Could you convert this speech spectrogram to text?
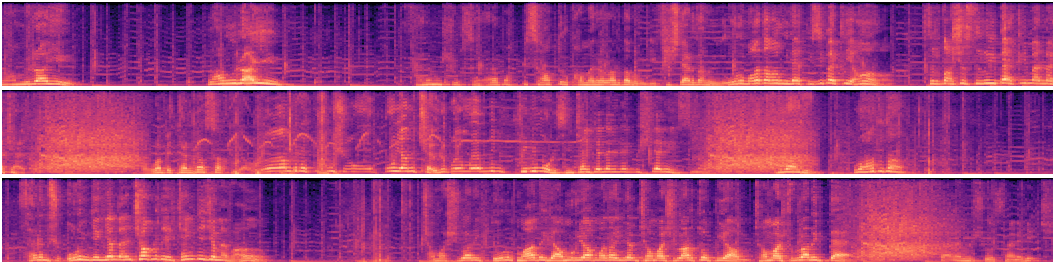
Lan mülayim. Lan mülayim. Senin şu senere bak bir saattir kameralardan oynuyor, fişlerden oynuyor. Oğlum adam millet bizi bekliyor ha. Sırdaşı sırrıyı bekliyor memleket. Allah beterden saklıyor. Lan bir de tutmuş o yanı çevirip o bir film olursun. Kendi kendine bir şeyler etsin. Mülayim. Ulan hadi da. Senin şu oğlum yengem beni çağırdı erken gideceğim eve ha. Çamaşırlar ipte oğlum hadi yağmur yağmadan gidip çamaşırlar toplayalım. Çamaşırlar ipte. Senin şu seni hiç,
